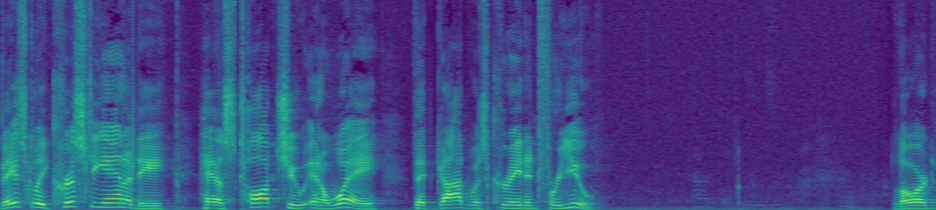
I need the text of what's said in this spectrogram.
Basically, Christianity has taught you in a way that God was created for you. Lord,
